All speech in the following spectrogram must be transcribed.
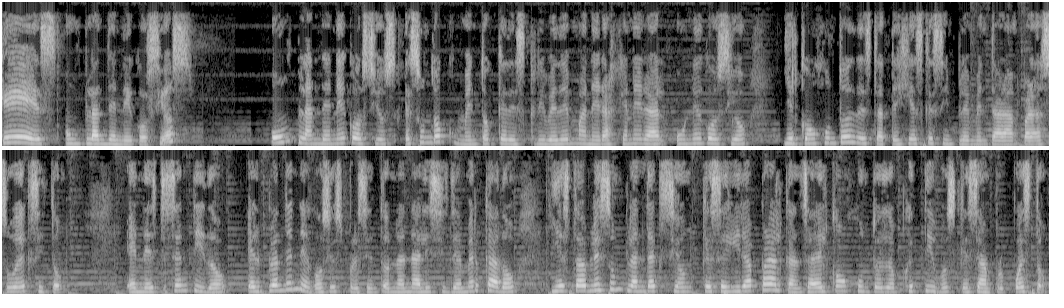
¿Qué es un plan de negocios? Un plan de negocios es un documento que describe de manera general un negocio y el conjunto de estrategias que se implementarán para su éxito. En este sentido, el plan de negocios presenta un análisis de mercado y establece un plan de acción que seguirá para alcanzar el conjunto de objetivos que se han propuesto.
